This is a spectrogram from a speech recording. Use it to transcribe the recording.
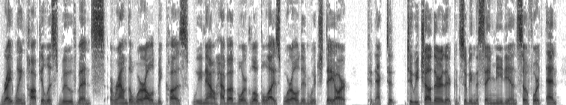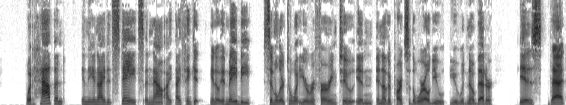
right wing populist movements around the world because we now have a more globalized world in which they are connected to each other, they're consuming the same media and so forth. And what happened in the United States, and now I, I think it, you know, it may be similar to what you're referring to in, in other parts of the world, you, you would know better, is that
